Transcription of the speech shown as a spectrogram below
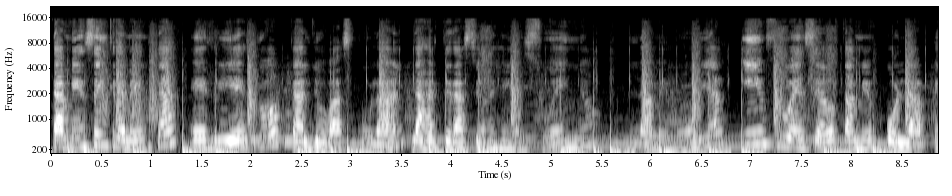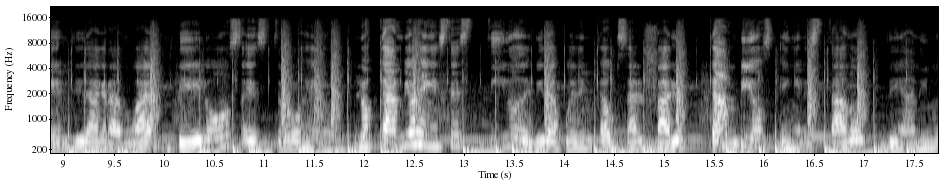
También se incrementa el riesgo cardiovascular, las alteraciones en el sueño, la memoria, influenciados también por la pérdida gradual de los estrógenos. Los cambios en este estilo de vida pueden causar varios cambios en el estado de ánimo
